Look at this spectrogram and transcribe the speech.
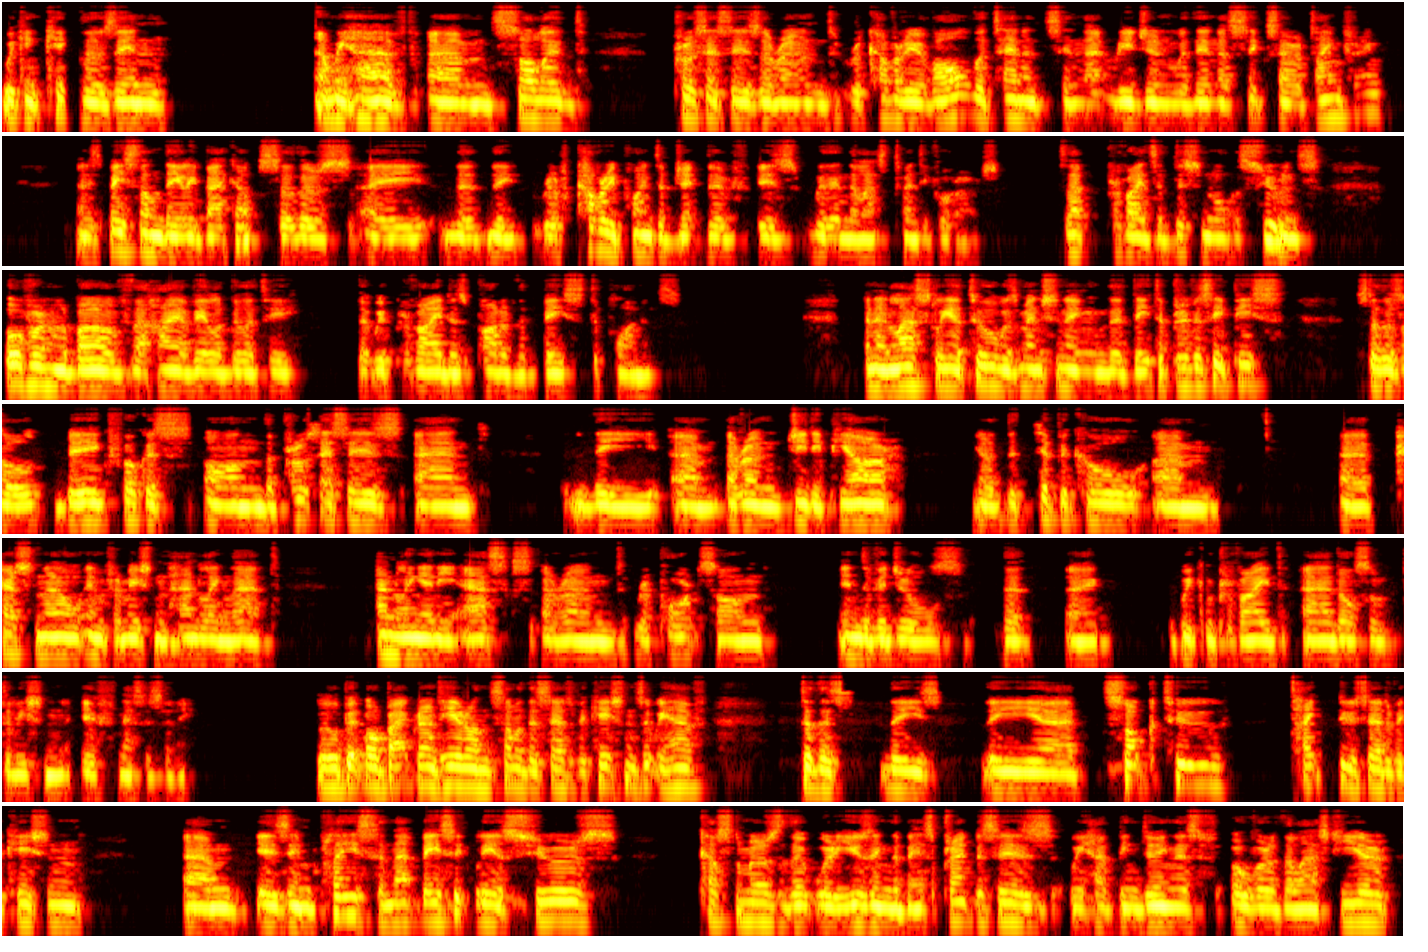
we can kick those in. And we have um, solid processes around recovery of all the tenants in that region within a six hour time frame and it's based on daily backups. So there's a the, the recovery point objective is within the last 24 hours. So that provides additional assurance over and above the high availability that we provide as part of the base deployments. And then lastly, Atul was mentioning the data privacy piece. So there's a big focus on the processes and the um, around GDPR, you know, the typical um, uh, personnel information handling that handling any asks around reports on individuals that uh, we can provide and also deletion if necessary. A little bit more background here on some of the certifications that we have. So this, these, the uh, SOC 2 Type 2 certification um, is in place, and that basically assures customers that we're using the best practices. We have been doing this over the last year,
